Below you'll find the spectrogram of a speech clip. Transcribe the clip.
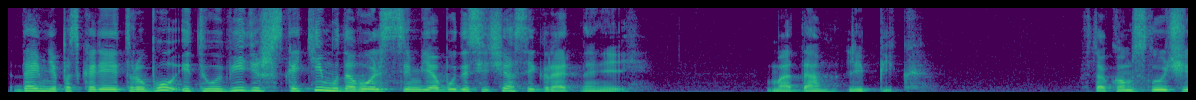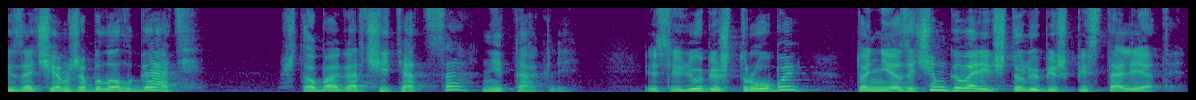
Дай мне поскорее трубу, и ты увидишь, с каким удовольствием я буду сейчас играть на ней». Мадам Лепик. В таком случае зачем же было лгать? Чтобы огорчить отца, не так ли? Если любишь трубы, то незачем говорить, что любишь пистолеты –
